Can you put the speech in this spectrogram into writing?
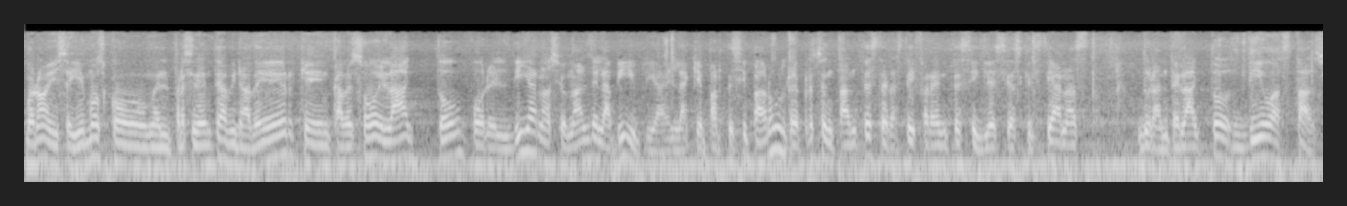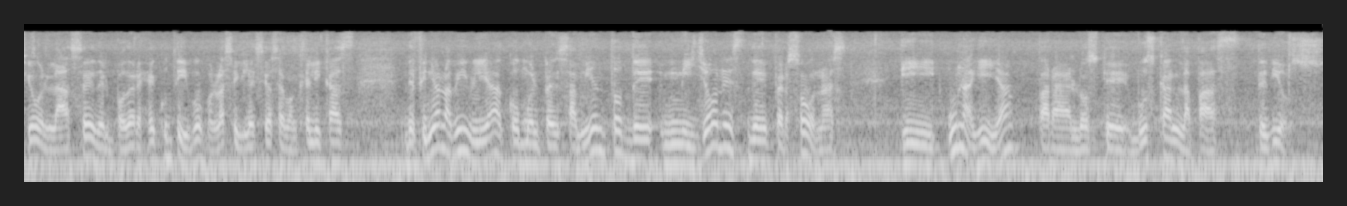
Bueno, y seguimos con el presidente Abinader, que encabezó el acto por el Día Nacional de la Biblia, en la que participaron representantes de las diferentes iglesias cristianas. Durante el acto, Dio Astacio, enlace del Poder Ejecutivo con las iglesias evangélicas, definió la Biblia como el pensamiento de millones de personas y una guía para los que buscan la paz de Dios.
